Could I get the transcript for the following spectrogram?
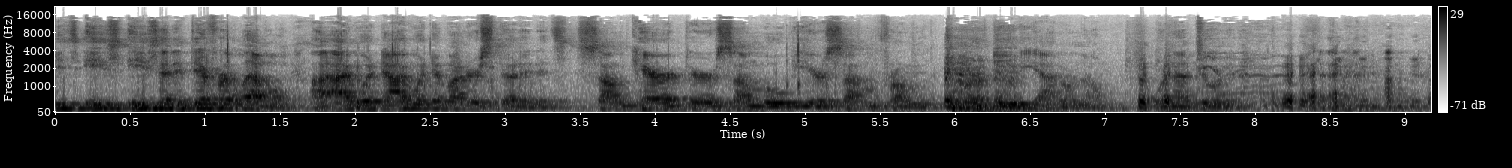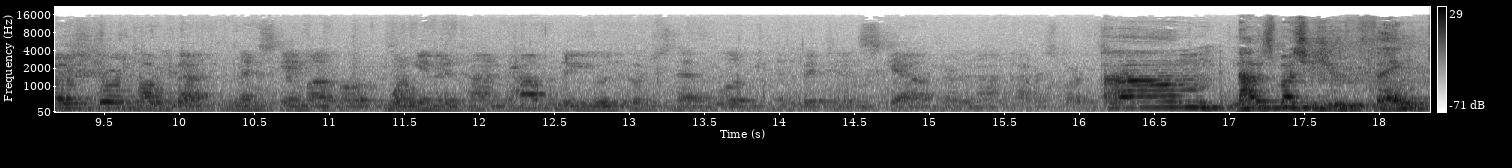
he's, he's, he's at a different level. I, I wouldn't, I wouldn't have understood it. It's some character, some movie, or something from Tour of Duty, I don't know. We're not doing it. Coach, Jordan talked about next game up or one game at a time, how often do you or the coaching staff look at the Big Ten and scout for the non-conference part? of the season? Um, not as much as you think.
